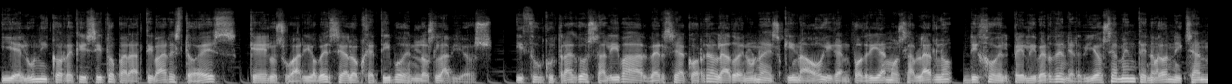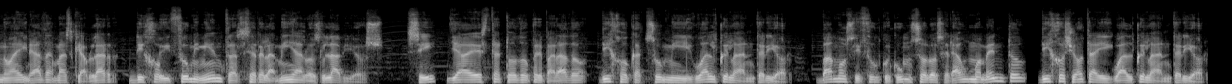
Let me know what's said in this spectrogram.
y el único requisito para activar esto es, que el usuario bese al objetivo en los labios. Izuku trago saliva al verse acorralado en una esquina oigan podríamos hablarlo, dijo el peli verde nerviosamente no Oni-chan no hay nada más que hablar, dijo Izumi mientras se relamía los labios. Sí, ya está todo preparado, dijo Katsumi igual que la anterior. Vamos Izuku-kun solo será un momento, dijo Shota igual que la anterior.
